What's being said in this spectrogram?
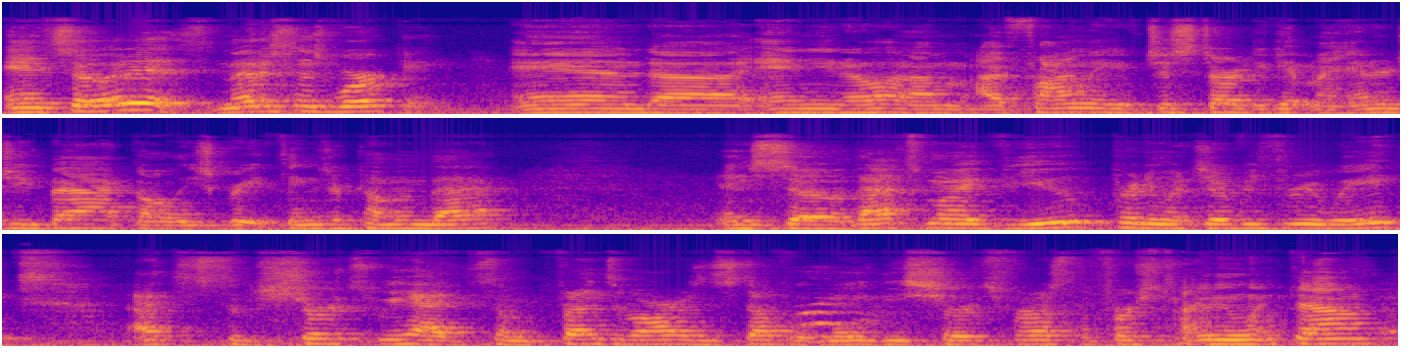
And so it is. Medicine's working. And uh, and you know, and I'm I finally have just started to get my energy back. All these great things are coming back. And so that's my view pretty much every three weeks. That's some shirts we had some friends of ours and stuff that made these shirts for us the first time we went down.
